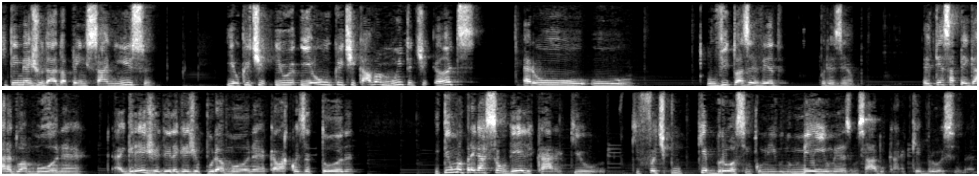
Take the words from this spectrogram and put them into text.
que tem me ajudado a pensar nisso. E eu, criti, eu, e eu criticava muito antes era o, o, o Vitor Azevedo, por exemplo. Ele tem essa pegada do amor, né? A igreja dele, a igreja por amor, né? Aquela coisa toda. E tem uma pregação dele, cara, que, eu, que foi tipo, quebrou assim comigo, no meio mesmo, sabe, cara? Quebrou assim, velho.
